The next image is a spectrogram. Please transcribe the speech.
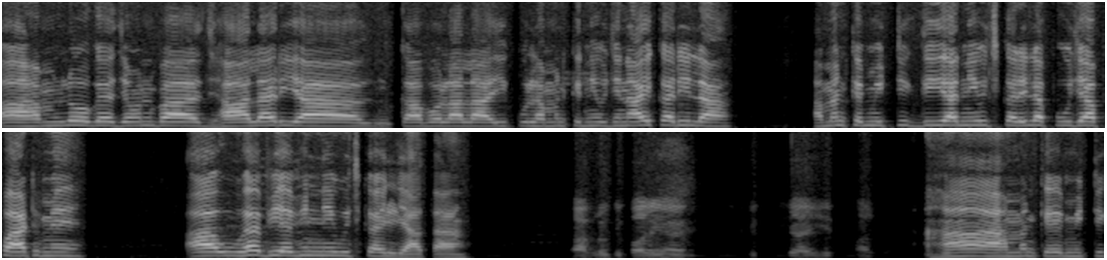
हम लोग जौन बा झालर या का बोलाला ई कुल हमन के न्यूज़ नहीं करीला। हमन के मिट्टी दिया न्यूज़ करीला पूजा पाठ में आ वह भी अभी न्यूज़ कर जाता। हाँ हमन के मिट्टी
